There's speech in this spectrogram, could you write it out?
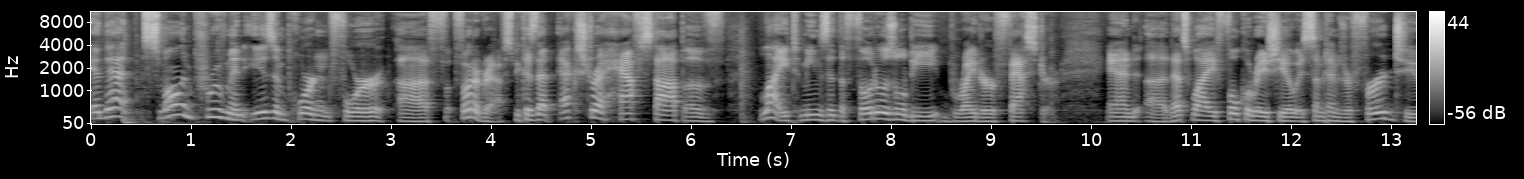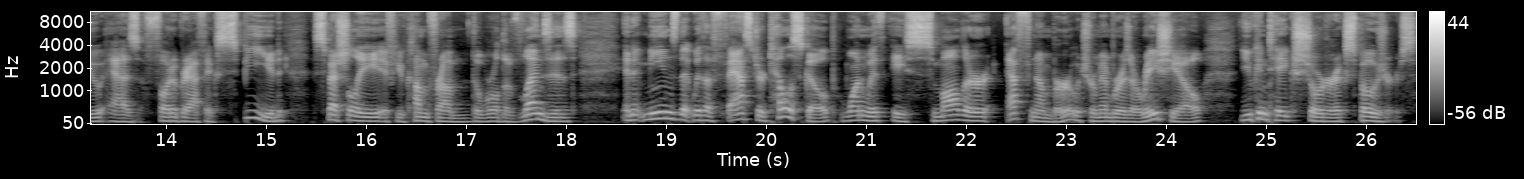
And that small improvement is important for uh, photographs because that extra half stop of light means that the photos will be brighter faster. And uh, that's why focal ratio is sometimes referred to as photographic speed, especially if you come from the world of lenses. And it means that with a faster telescope, one with a smaller f number, which remember is a ratio, you can take shorter exposures.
